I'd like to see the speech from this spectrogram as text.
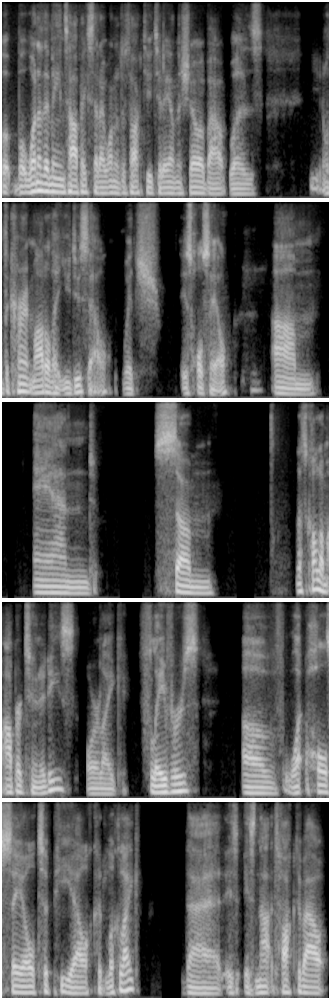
but but one of the main topics that I wanted to talk to you today on the show about was, you know, the current model that you do sell, which is wholesale, um, and some let's call them opportunities or like flavors of what wholesale to PL could look like that is is not talked about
